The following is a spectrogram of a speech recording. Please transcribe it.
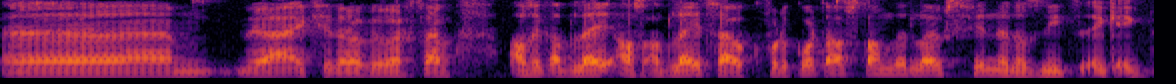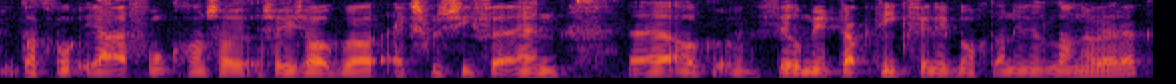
Uh, ja, ik zit er ook heel erg twijfel. Als ik atleet, als atleet zou ik voor de korte afstanden het leukst vinden. Dat is niet, ik, ik, dat vond, ja, vond ik gewoon zo, sowieso ook wel explosieve en uh, ook veel meer tactiek vind ik nog dan in het lange werk.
